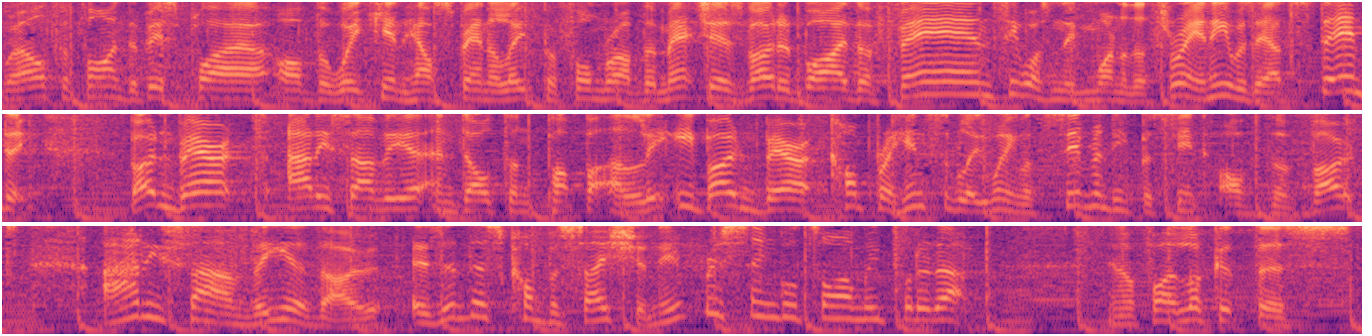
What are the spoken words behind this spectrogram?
Well, to find the best player of the weekend, Healthspan Elite Performer of the Match, as voted by the fans, he wasn't even one of the three, and he was outstanding. Beauden Barrett, Ardie Savea, and Dalton Papali'i. Beauden Barrett comprehensively winning with 70% of the vote. Ardie Savea, though, is in this conversation every single time we put it up. And if I look at this,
